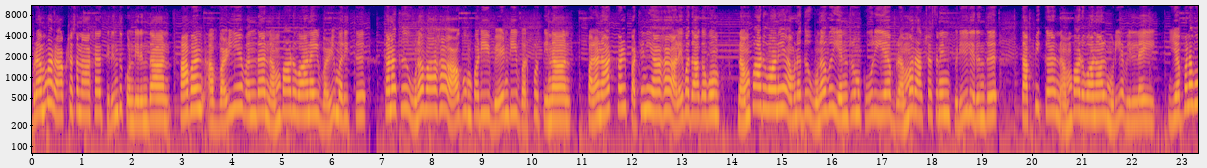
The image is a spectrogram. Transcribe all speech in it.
பிரம்ம ராட்சசனாக திரிந்து கொண்டிருந்தான். அவன் அவ்வழியே வந்த நம்பாடுவானை வழிமறித்து தனக்கு உணவாக ஆகும்படி வேண்டி வற்புறுத்தினான். பல நாட்கள் பட்டினியாக அலைவதாகவும் நம்பாடுவானே அவனது உணவு என்றும் கூறிய பிரம்ம ராட்சசனின் பிடியிலிருந்து தப்பிக்க நம்பாடுவானால் முடியவில்லை. எவ்வளவோ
